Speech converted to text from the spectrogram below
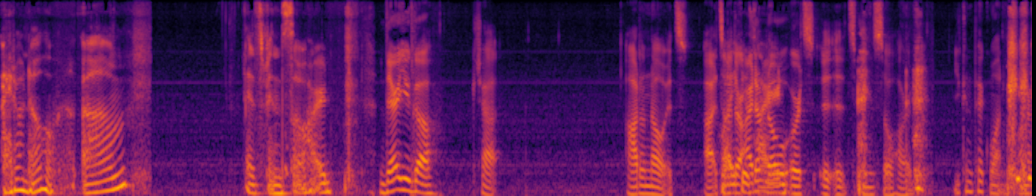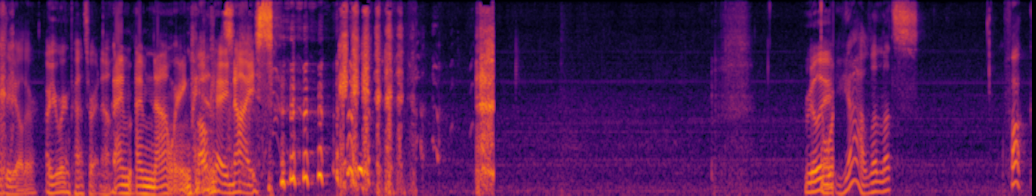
I don't know. Um, it's been so hard. There you go, chat. I don't know. It's uh, it's Life either I don't know or it's it, it's been so hard. You can pick one, one or the other. Are you wearing pants right now? I'm I'm not wearing pants. Okay, nice. really? Yeah. Let, let's. Fuck.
